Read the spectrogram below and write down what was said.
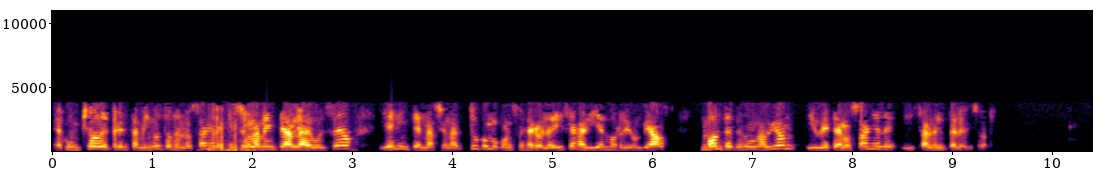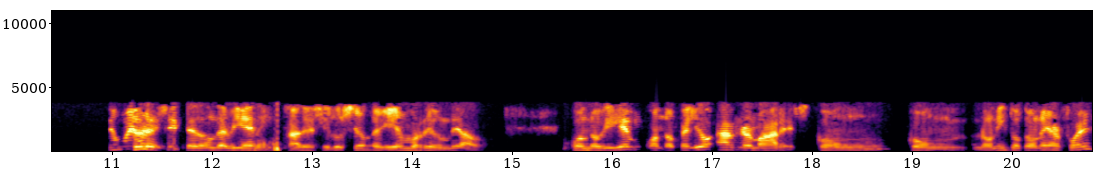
Es un show de 30 minutos en Los Ángeles que solamente habla de bolseo y es internacional. Tú como consejero le dices a Guillermo Riondeados, póntate en un avión y vete a Los Ángeles y sale en televisor. Yo voy a de dónde viene la desilusión de Guillermo Riondeados. Cuando Guillermo, cuando peleó Abner Mares con, con Lonito Toner fue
